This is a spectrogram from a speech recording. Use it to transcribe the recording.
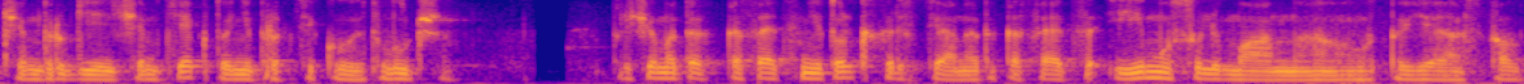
чем другие, чем те, кто не практикует, лучше. Причем это касается не только христиан, это касается и мусульман. Вот я стал,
